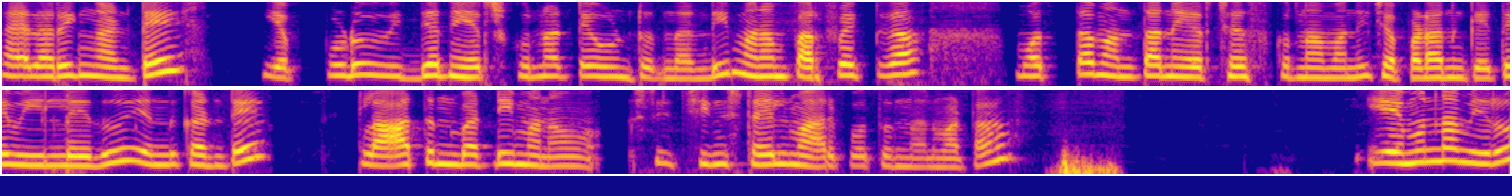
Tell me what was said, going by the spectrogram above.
టైలరింగ్ అంటే ఎప్పుడు విద్య నేర్చుకున్నట్టే ఉంటుందండి. మనం పర్ఫెక్ట్గా మొత్తం అంతా నేర్చేసుకున్నామని చెప్పడానికైతే వీల్లేదు. ఎందుకంటే క్లాత్ని బట్టి మనం స్టిచ్చింగ్ స్టైల్ మారిపోతుందనమాట ఏమున్నా మీరు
